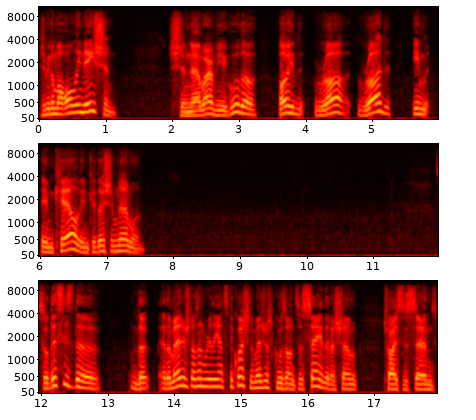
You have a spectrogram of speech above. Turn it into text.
They should become a holy nation. שנאמר ויהודה Oid rod im kel im kedoshim nemon. So this is the the and the Medrash doesn't really answer the question. The Medrash goes on to say that Hashem tries to send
